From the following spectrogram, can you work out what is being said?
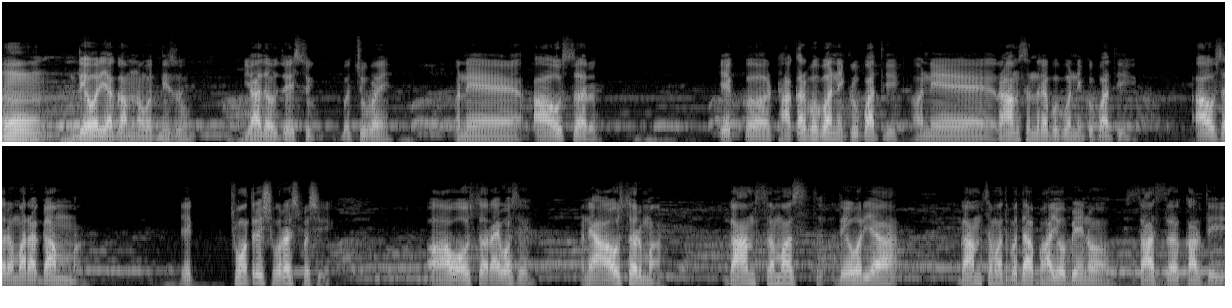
હું દેવરિયા ગામનો વતની છું. યાદવ જયસુખ બચ્ચુભાઈ. અને આ અવસર એક ઠાકર ભગવાનની કૃપાથી અને રામચંદ્ર ભગવાનની કૃપાથી આ અવસર અમારા ગામમાં એક ચોત્રીસ વર્ષ પછી આવો અવસર આવ્યો છે. અને આ અવસરમાં ગામ સમસ્ત દેવરિયા, ગામ સમસ્ત બધા ભાઈઓ બહેનો સાથ સહકારથી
